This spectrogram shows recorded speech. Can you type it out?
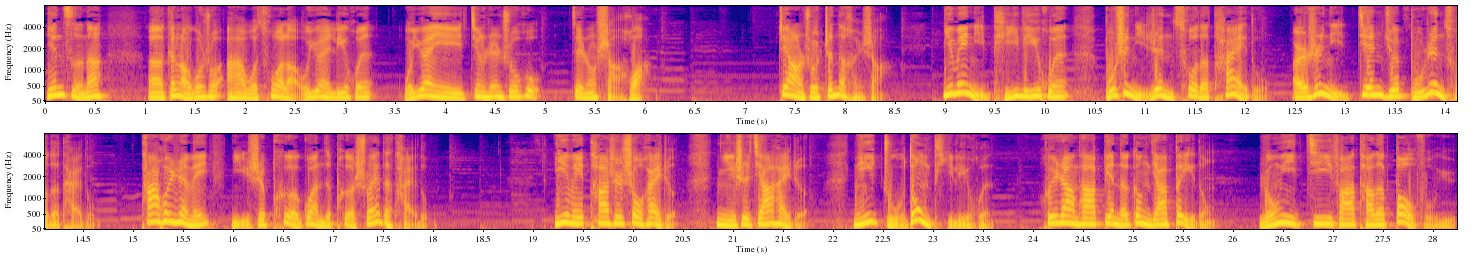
因此呢。呃，跟老公说啊，我错了，我愿意离婚，我愿意净身出户，这种傻话。这样说真的很傻，因为你提离婚不是你认错的态度，而是你坚决不认错的态度。他会认为你是破罐子破摔的态度，因为他是受害者，你是加害者，你主动提离婚，会让他变得更加被动，容易激发他的报复欲，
